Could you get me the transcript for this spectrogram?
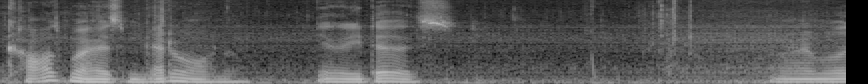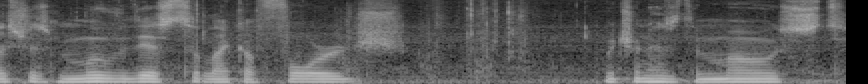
Cosmo has metal on him. Yeah, he does. Alright, well, let's just move this to like a forge. Which one has the most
